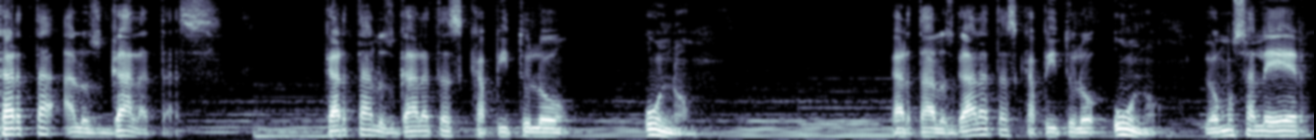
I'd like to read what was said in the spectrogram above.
Carta a los Gálatas. Carta a los Gálatas capítulo 1. Carta a los Gálatas capítulo 1. Vamos a leer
